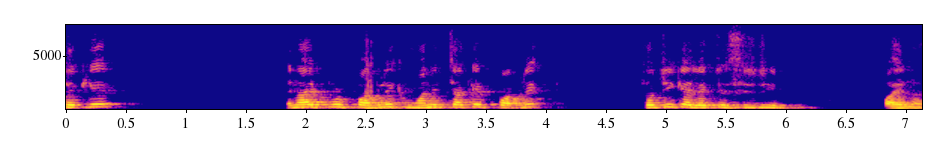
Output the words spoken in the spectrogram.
থেকে এনআইপুর পাবলিক মানিকচাকের পাবলিক সঠিক ইলেকট্রিসিটি পায় না।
